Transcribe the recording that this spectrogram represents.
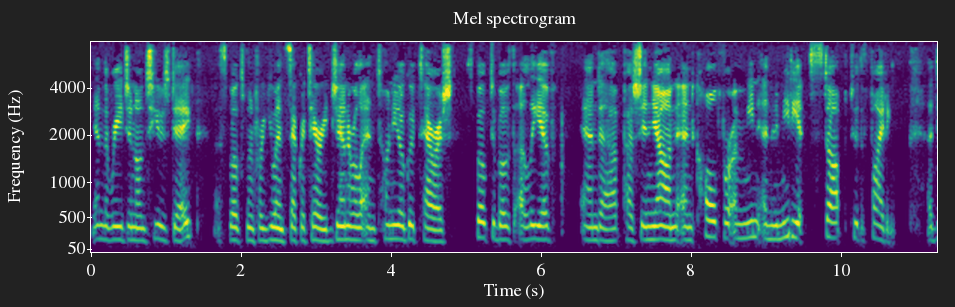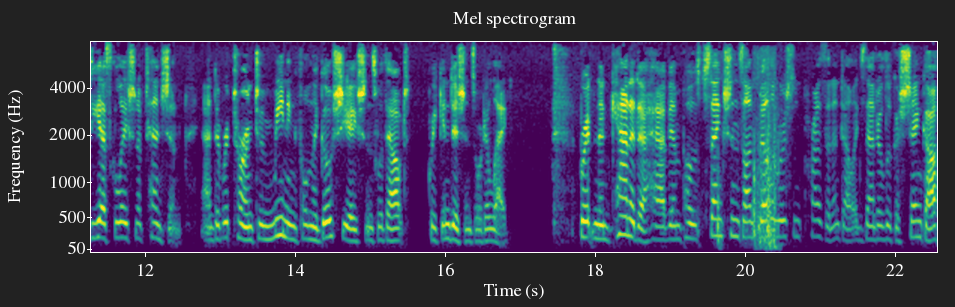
in the region on Tuesday. A spokesman for UN Secretary General Antonio Guterres spoke to both Aliyev and uh, Pashinyan and called for an immediate stop to the fighting a de escalation of tension, and a return to meaningful negotiations without preconditions or delay. Britain and Canada have imposed sanctions on Belarusian President Alexander Lukashenko,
